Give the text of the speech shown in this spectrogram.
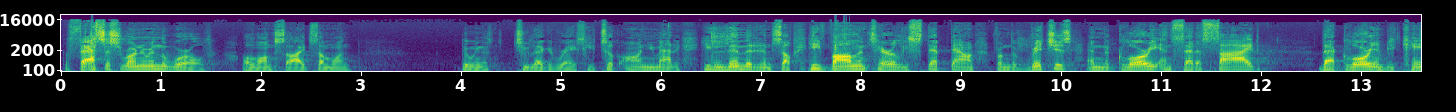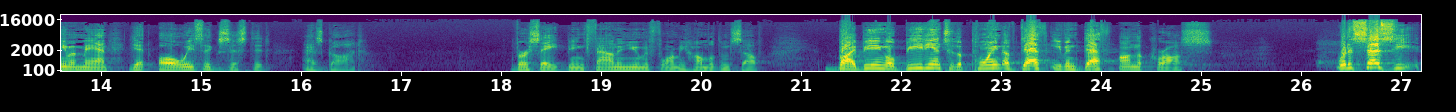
The fastest runner in the world, alongside someone doing a two legged race. He took on humanity. He limited himself. He voluntarily stepped down from the riches and the glory and set aside that glory and became a man, yet always existed as God. Verse 8 being found in human form, he humbled himself by being obedient to the point of death, even death on the cross. What it says, he,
